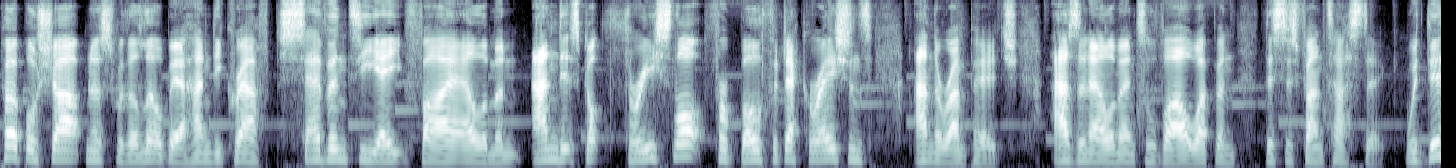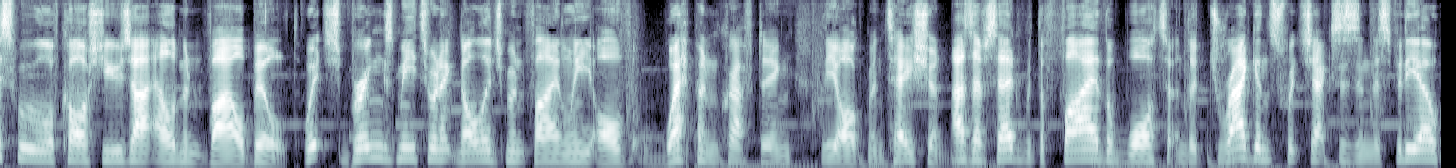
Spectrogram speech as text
purple sharpness with a little bit of handicraft, 78 fire element, and it's got 3 slot for both the decorations and the rampage. As an elemental vial weapon, this is fantastic. With this we will of course use our element vial build, which brings me to an acknowledgement finally of weapon crafting the augmentation. As I've said, with the fire, the water, and the dragon switch axes in this video,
